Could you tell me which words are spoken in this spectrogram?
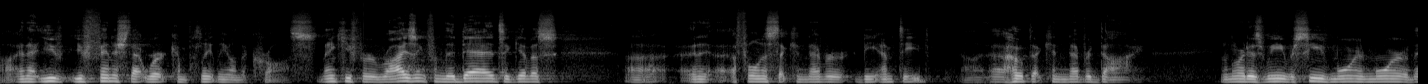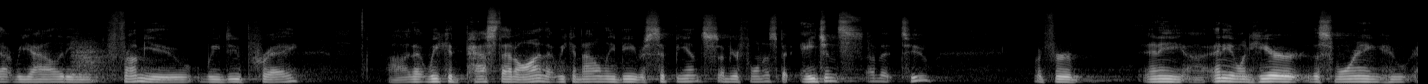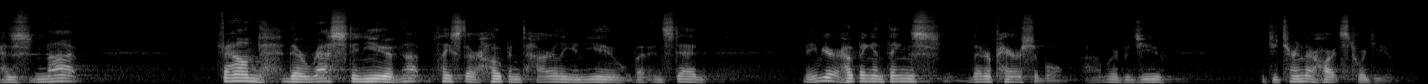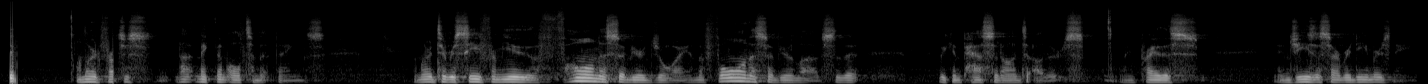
uh, and that you've, you've finished that work completely on the cross. Thank you for rising from the dead to give us uh, a fullness that can never be emptied, uh, a hope that can never die. And Lord, as we receive more and more of that reality from you, we do pray uh, that we could pass that on, that we can not only be recipients of your fullness, but agents of it too. Lord, for any, uh, anyone here this morning who has not found their rest in you, have not placed their hope entirely in you, but instead, maybe you're hoping in things that are perishable. Uh, Lord, would you, would you turn their hearts toward you? And Lord, for just not make them ultimate things. And Lord, to receive from you the fullness of your joy and the fullness of your love so that we can pass it on to others. We pray this in Jesus, our Redeemer's name.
